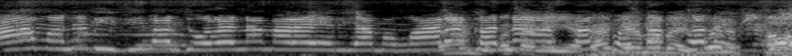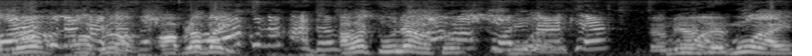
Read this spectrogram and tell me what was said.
આ મને બીજી વાર જોડે ના મારા એરિયામાં. મારા કાંઈ ઘરના બોલતા નહીં યાર. આસપાસ કાંઈ એમાં ભાઈ. હવે તું ના નાખે. તમે હું આય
